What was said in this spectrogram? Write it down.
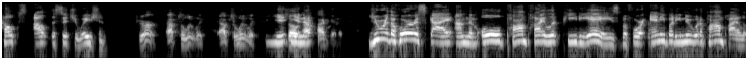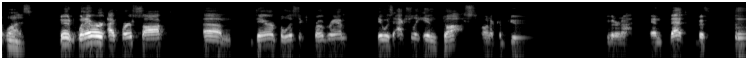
helps out the situation. Sure, absolutely, absolutely. You, So you know, I, I get it. you were the Horus guy on them old Palm Pilot PDAs before anybody knew what a Palm Pilot was. dude. Whenever I first saw um, their ballistics program, it was actually in DOS on a computer, believe it or not, and that's before.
